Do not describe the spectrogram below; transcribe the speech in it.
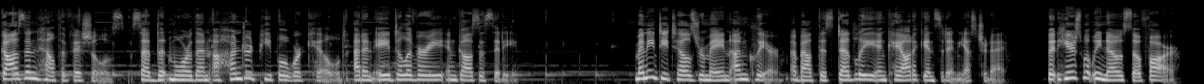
Gazan health officials said that more than 100 people were killed at an aid delivery in Gaza City. Many details remain unclear about this deadly and chaotic incident yesterday, but here's what we know so far.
